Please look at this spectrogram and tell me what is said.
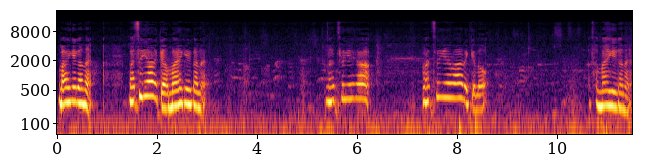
眉毛がない。まつげあるけど眉毛がない。まつげがまつげはあるけどさ眉毛がない。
